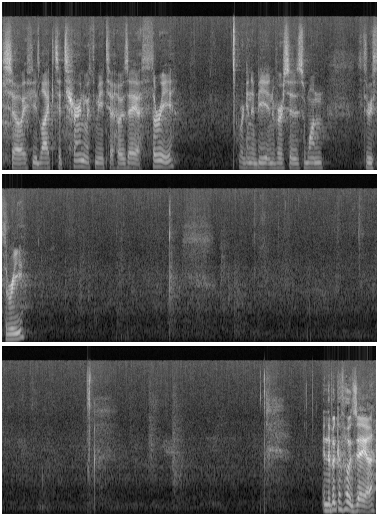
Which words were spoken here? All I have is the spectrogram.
So if you'd like to turn with me to Hosea 3, we're going to be in verses 1 through 3. In the book of Hosea,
